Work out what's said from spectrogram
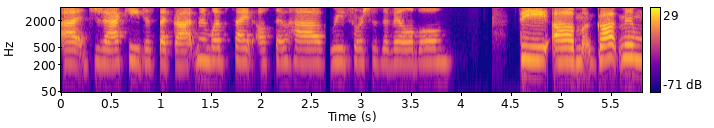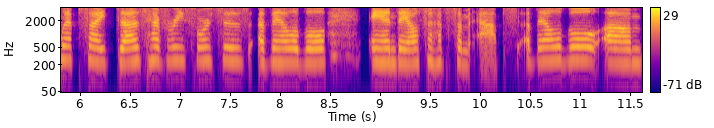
Uh, Jackie, does the Gottman website also have resources available? The um, Gottman website does have resources available, and they also have some apps available. Um,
